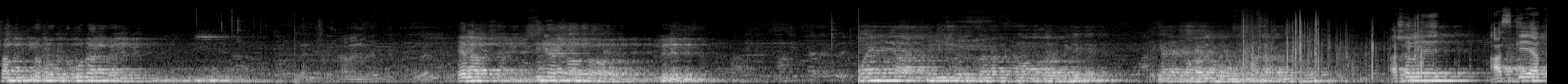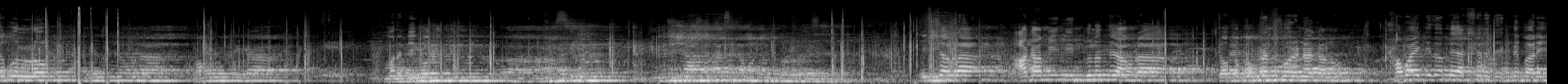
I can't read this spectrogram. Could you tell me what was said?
সংক্ষিপ্ত বক্তব্য রাখবেন। আসলে আজকে এতগুলো লোক মানে বিগত ইনশাল্লাহ আগামী দিনগুলোতে আমরা যত প্রোগ্রাম করি না কেন, সবাইকে যাতে একসাথে দেখতে পারি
